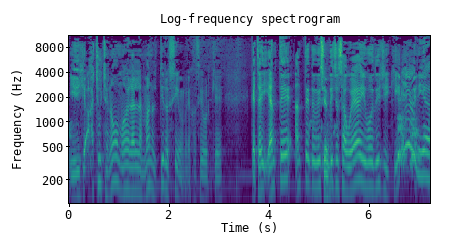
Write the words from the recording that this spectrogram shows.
y dije, ah, chucha, no, me voy a lavar las manos al tiro, sí, me dijo así porque... ¿Cachai? Y antes, antes te hubiesen Sí. dicho esa weá y vos ¿y qué venía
